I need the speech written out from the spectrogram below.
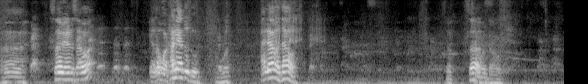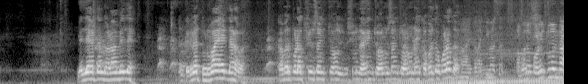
હા. સર વેણ સ હો પેલો ઓઠા લેતું તું. અલ્યા વધાવો. સર હેડ તને દોડા મેલ અને વાર ધૂણવા તાણ હવે ખબર પડે શું છે શું નહીં ચોનું છે ચોનું નહીં ખબર તો પડે કે? હા એ તો સાચી વાત છે. ખબર તો પડી જ ને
